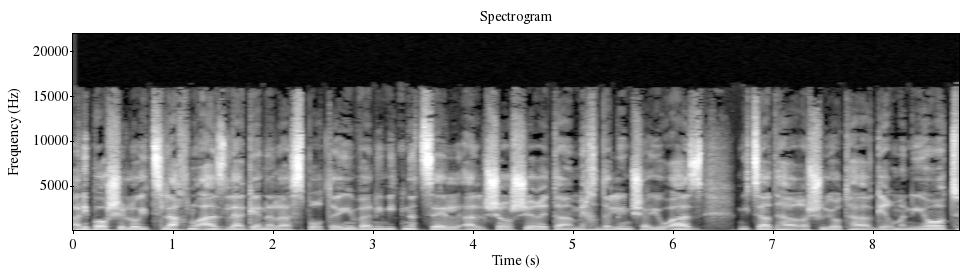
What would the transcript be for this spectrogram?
אני בו שלא הצלחנו אז להגן על הספורטאים, ואני מתנצל על שרשרת המחדלים שהיו אז מצד הרשויות הגרמניות.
